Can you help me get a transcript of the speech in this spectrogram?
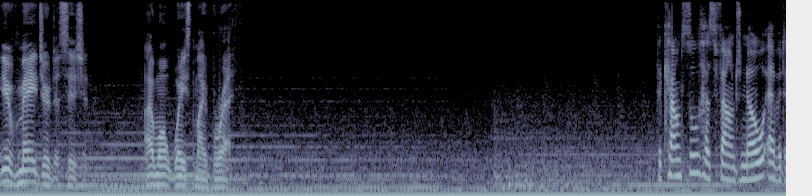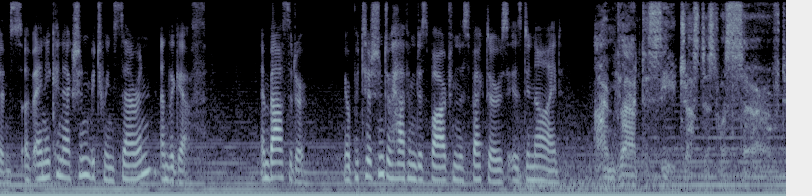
You've made your decision. I won't waste my breath. The Council has found no evidence of any connection between Saren and the Geth. Ambassador, your petition to have him disbarred from the Spectres is denied. I'm glad to see justice was served.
